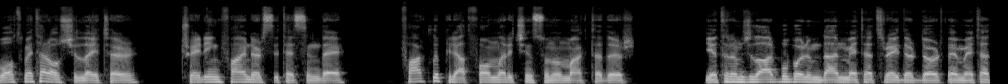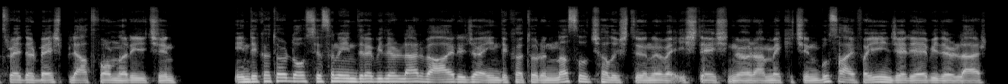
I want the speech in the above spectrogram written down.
Voltmeter Oscillator, Trading Finder sitesinde farklı platformlar için sunulmaktadır. Yatırımcılar bu bölümden MetaTrader 4 ve MetaTrader 5 platformları için indikatör dosyasını indirebilirler ve ayrıca indikatörün nasıl çalıştığını ve işleyişini öğrenmek için bu sayfayı inceleyebilirler.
